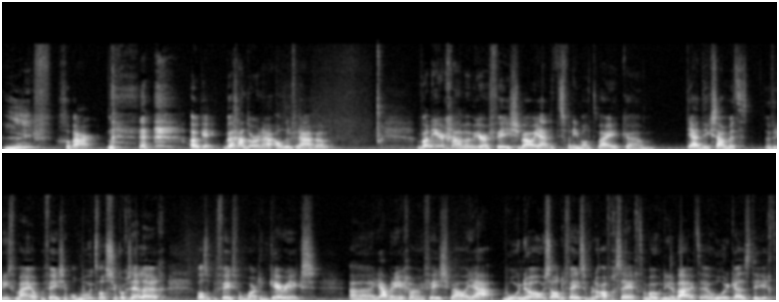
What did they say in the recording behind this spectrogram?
lief gebaar. Oké, we gaan door naar andere vragen. Wanneer gaan we weer een feestje bouwen? Ja, dit is van iemand waar ik, ehm, ja, die ik samen met een vriend van mij op een feestje heb ontmoet. Was super gezellig. Was op een feest van Martin Garrix. Uh, ja, wanneer gaan we een feestje bouwen? Ja, who knows. Alle feesten worden afgezegd. We mogen niet naar buiten. Horeca is dicht.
